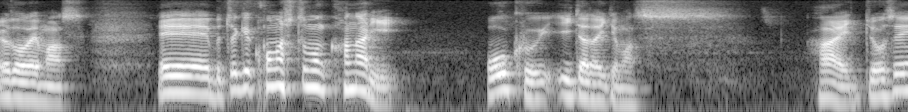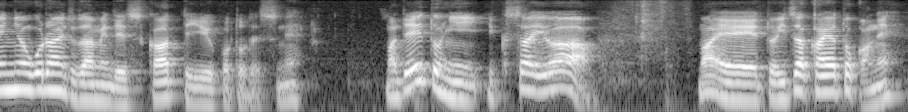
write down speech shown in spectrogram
りがとうございます。えーぶっちゃけこの質問かなり多くいただいてます。はい、女性に怒らないとダメですかっていうことですね。まあ、デートに行く際は、まあ、えっ、と、居酒屋とかね、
